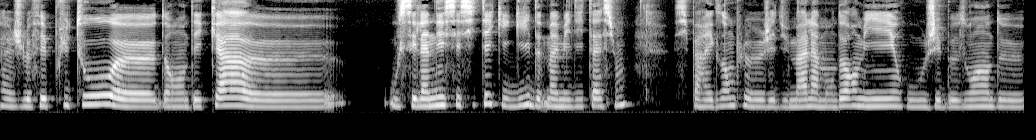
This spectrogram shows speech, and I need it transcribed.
Euh, je le fais plutôt euh, dans des cas où c'est la nécessité qui guide ma méditation. Si par exemple j'ai du mal à m'endormir ou j'ai besoin de,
